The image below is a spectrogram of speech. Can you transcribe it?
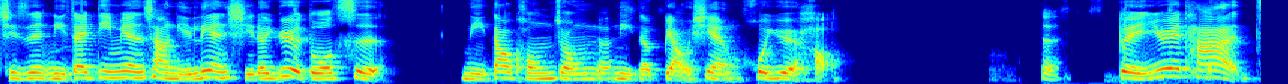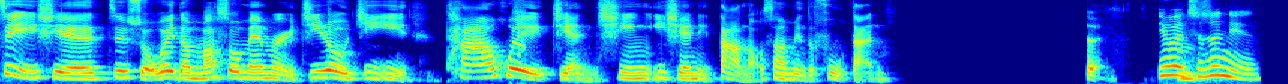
其实你在地面上，你练习的越多次，你到空中，你的表现会越好。对，对，因为它这一些这所谓的 muscle memory 肌肉记忆，它会减轻一些你大脑上面的负担。对，因为其实你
